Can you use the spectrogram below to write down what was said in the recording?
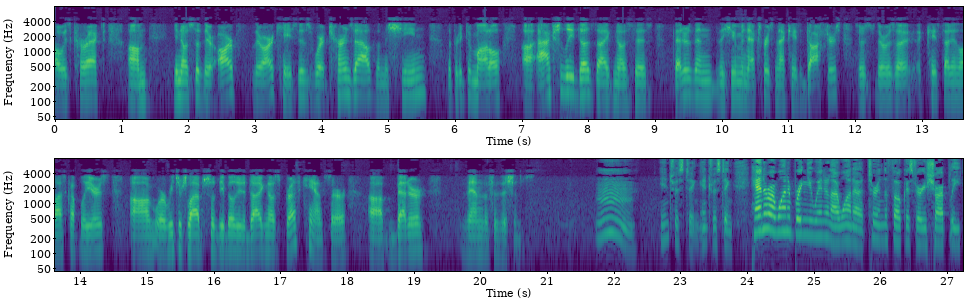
always correct. Um, you know, so there are there are cases where it turns out the machine, the predictive model, uh, actually does diagnosis better than the human experts, in that case, doctors. There was a, a, case study in the last couple of years um, where research labs showed the ability to diagnose breast cancer uh, better than the physicians. Mm. Interesting, interesting. Henner, I want to bring you in and I want to turn the focus very sharply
